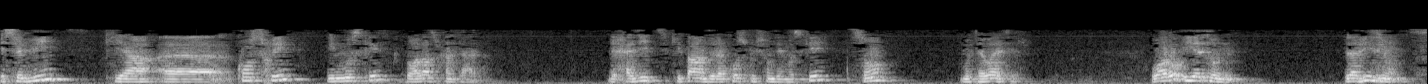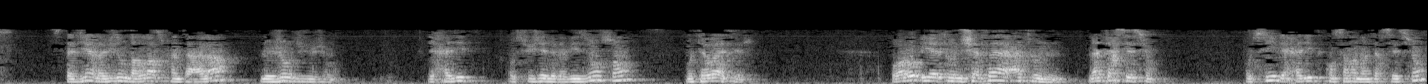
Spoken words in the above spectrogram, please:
Et celui qui a euh, construit une mosquée pour Allah subhanahu wa ta'ala. Les hadiths qui parlent de la construction des mosquées sont mutawatir. Wa la vision, c'est-à-dire la vision d'Allah subhanahu wa ta'ala le jour du jugement. Les hadiths au sujet de la vision sont mutawatir. L'intercession. Aussi, les hadiths concernant l'intercession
